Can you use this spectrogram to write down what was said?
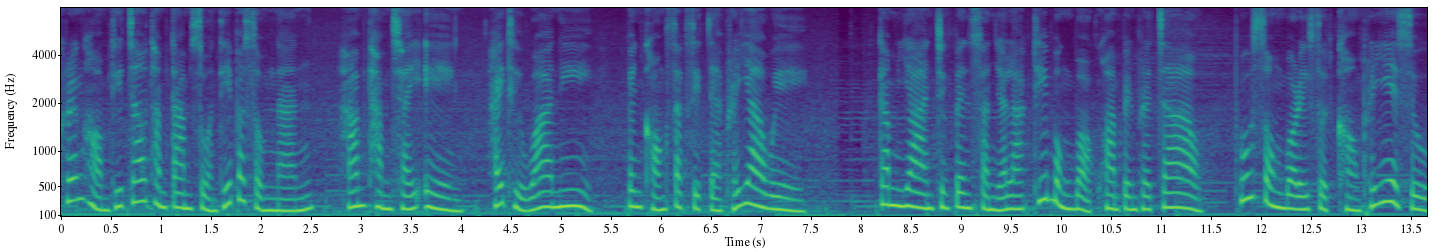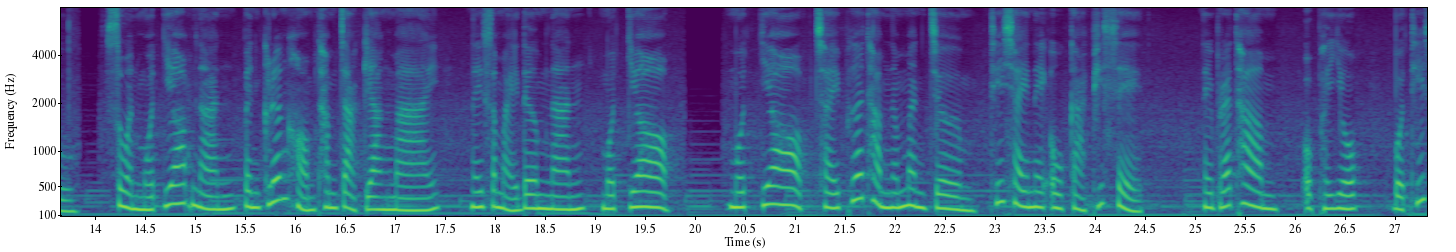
เครื่องหอมที่เจ้าทำตามส่วนที่ผสมนั้น ห้ามทำใช้เอง ให้ถือว่านี่เป็นของศักดิ์สิทธิ์แด่พระยาเวกำยานจึงเป็นสัญญลักษณ์ที่บ่งบอกความเป็นพระเจ้า ผู้ทรงบริสุทธิ์ของพระเยซู ส่วนมดยอบนั้นเป็นเครื่องหอมทำจากยางไม้ ในสมัยเดิมนั้น มดยอบ มดยอบใช้เพื่อทำน้ำมันเจิมที่ใช้ในโอกาสพิเศษ ในพระธรรม อพยพ บทที่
